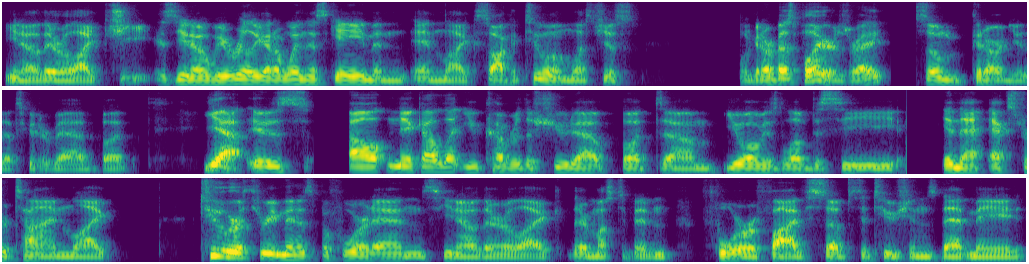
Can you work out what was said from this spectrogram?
you know they were like, "Geez, you know, we really got to win this game and and like sock it to them. Let's just look at our best players, right?" Some could argue that's good or bad, but yeah, it was. I'll Nick, I'll let you cover the shootout, but um, you always love to see in that extra time, like two or three minutes before it ends, you know, there are like there must have been four or five substitutions that made.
